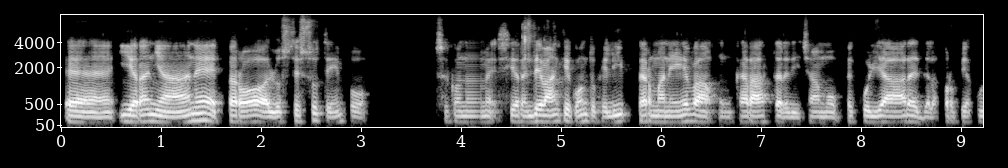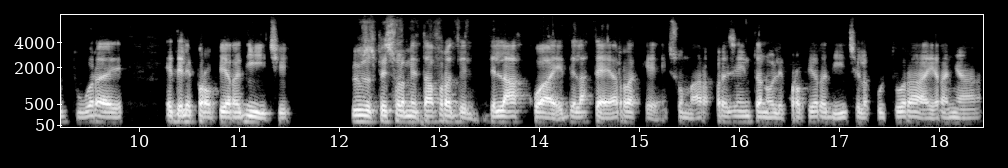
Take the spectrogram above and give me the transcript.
eh, iraniane, però allo stesso tempo, secondo me, si rendeva anche conto che lì permaneva un carattere, diciamo, peculiare della propria cultura e, e delle proprie radici. Lui usa spesso la metafora del, dell'acqua e della terra che, insomma, rappresentano le proprie radici e la cultura iraniana.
